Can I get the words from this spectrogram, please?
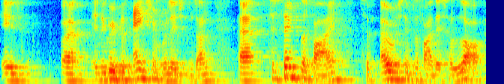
is, uh, is a group of ancient religions, and uh, to simplify, to oversimplify this a lot,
